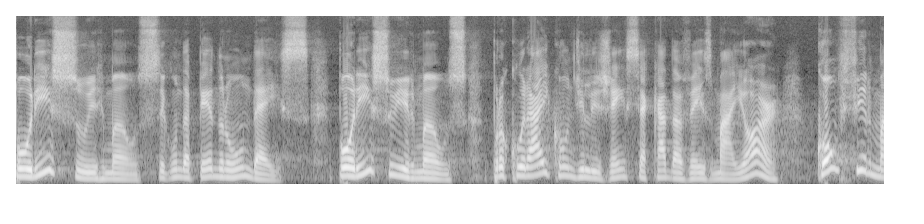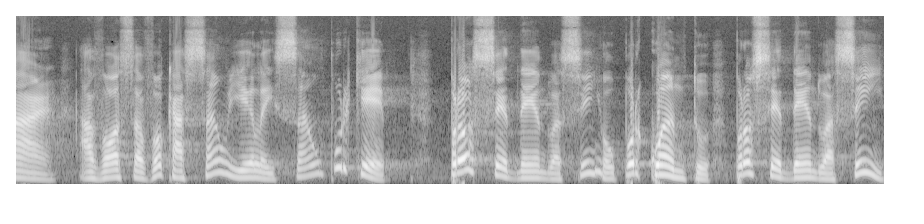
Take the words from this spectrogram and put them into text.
Por isso, irmãos, 2 Pedro 1,10. Por isso, irmãos, procurai com diligência cada vez maior confirmar a vossa vocação e eleição, por quê? Procedendo assim, ou porquanto procedendo assim,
